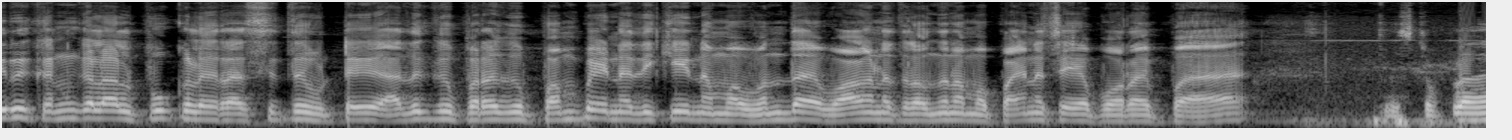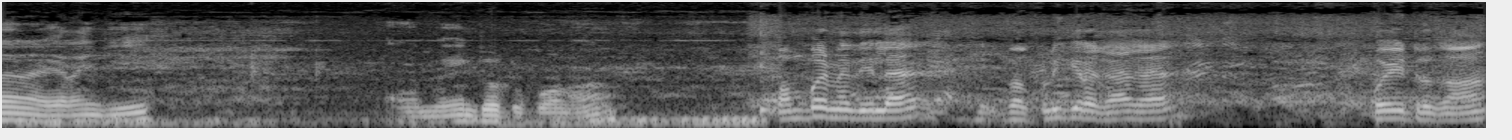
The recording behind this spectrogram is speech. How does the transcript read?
இரு கண்களால் பூக்களை ரசித்து விட்டு அதுக்கு பிறகு பம்பை நதிக்கு நம்ம வந்த வாகனத்தில் வந்து நம்ம பயணம் செய்ய போகிறோம் இப்போ. இந்த ஸ்டெப்பில் தான் இறங்கி மெயின் ரோட்டு போனோம். பம்பை நதியில் இப்போ குளிக்கிறக்காக போயிட்டுருக்கோம்.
